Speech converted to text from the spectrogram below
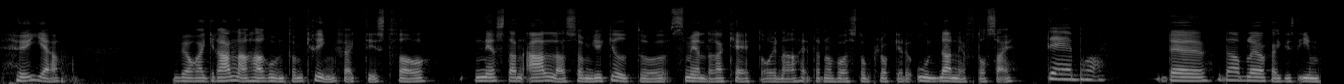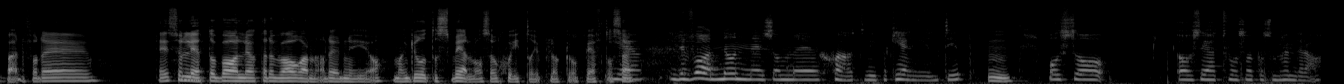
höja våra grannar här runt omkring faktiskt för nästan alla som gick ut och smällde raketer i närheten av oss, de plockade undan efter sig. Det är bra. Det, där blev jag faktiskt impad för det, det är så lätt att bara låta det vara när det är nyår. Man går ut och smäller och så skiter i att plocka upp efter sig. Ja, det var någon som eh, sköt vid parkeringen typ. Mm. Och så, och det två saker som hände där.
